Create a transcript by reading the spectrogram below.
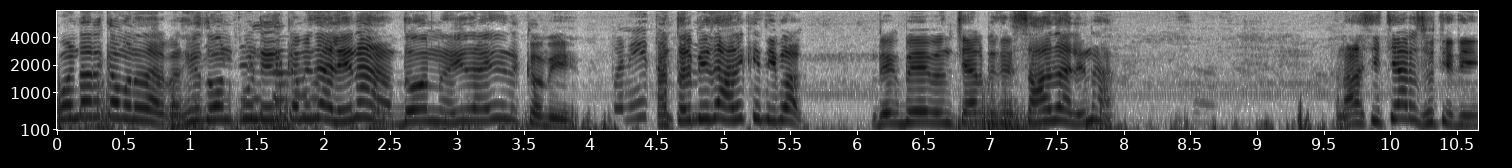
कोंडा रिकामी झाली पाहिजे ही दोन कुंडी रिकामी झाली ना दोन ही झाली रिकामी. पण इथं आणि तर बी झाली किती बघ. बेग बे चार बी सहा झाली ना. आणि अशी चारच होती ती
